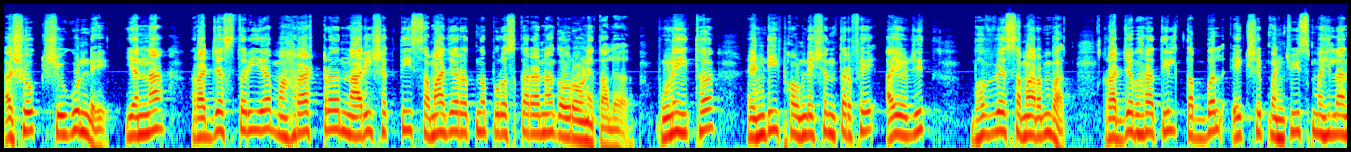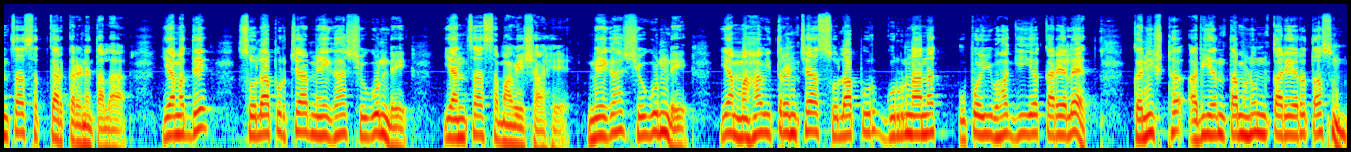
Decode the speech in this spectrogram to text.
अशोक शिवगुंडे यांना राज्यस्तरीय महाराष्ट्र नारी शक्ती समाजरत्न पुरस्कारानं गौरवण्यात आलं. पुणे इथं एन डी फाउंडेशनतर्फे आयोजित भव्य समारंभात राज्यभरातील तब्बल एकशे पंचवीस महिलांचा सत्कार करण्यात आला. यामध्ये सोलापूरच्या मेघा शिवगुंडे यांचा समावेश आहे. मेघा शिवगुंडे या महावितरणच्या सोलापूर गुरुनानक उपविभागीय कार्यालयात कनिष्ठ अभियंता म्हणून कार्यरत असून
